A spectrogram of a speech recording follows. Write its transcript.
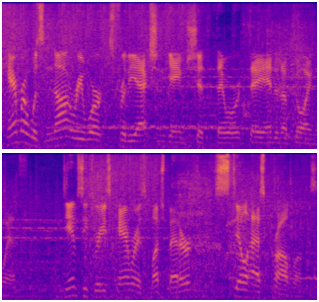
Camera was not reworked for the action game shit that they were they ended up going with. DMC3's camera is much better, still has problems.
